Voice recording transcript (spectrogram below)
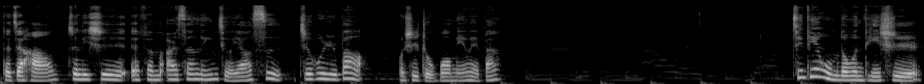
大家好，这里是 FM 二三零九幺四知乎日报，我是主播绵尾巴。今天我们的问题是：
